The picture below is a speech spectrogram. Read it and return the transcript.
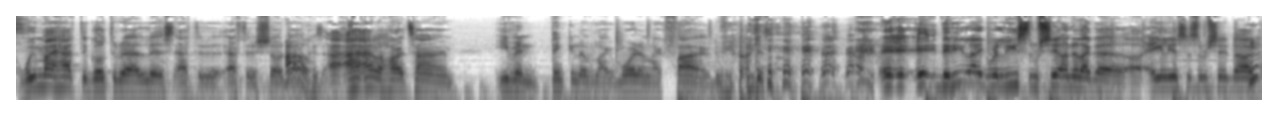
What? We might have to go through that list after the after the show, dog, Oh. because I, I have a hard time even thinking of like more than like five. To be honest, It- it- it- did he like release some shit under like a, a alias or some shit, dog?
